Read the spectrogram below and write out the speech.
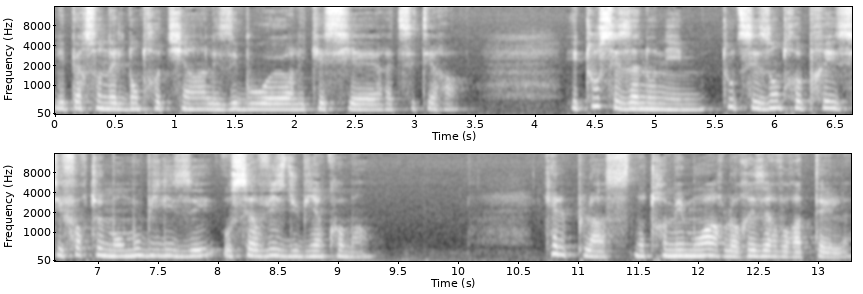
Les personnels d'entretien, les éboueurs, les caissières, etc. Et tous ces anonymes, toutes ces entreprises si fortement mobilisées au service du bien commun. Quelle place notre mémoire leur réservera-t-elle?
